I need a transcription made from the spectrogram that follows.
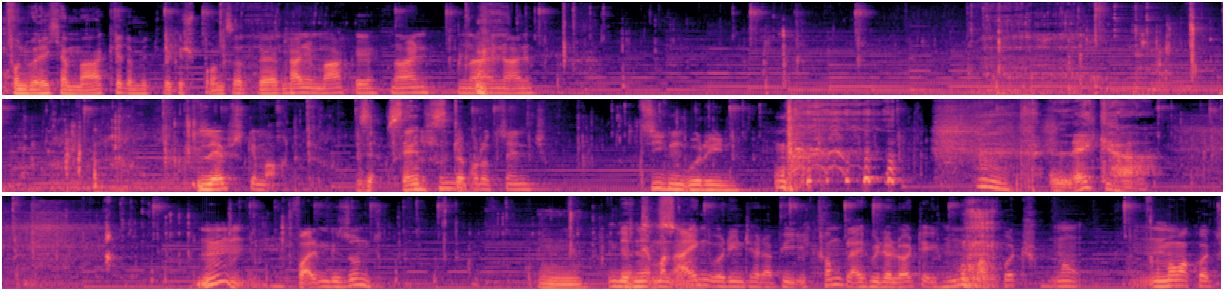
Von welcher Marke, damit wir gesponsert werden? Keine Marke. Nein, nein, nein. Selbst gemacht. Se selbst ist gemacht. 100% Ziegenurin. Lecker. Vor allem gesund. Mhm. Das nennt man so. Eigenurintherapie. Ich komme gleich wieder, Leute. Ich muss mal kurz, ich muss mal kurz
